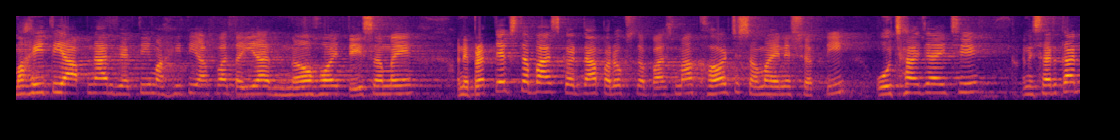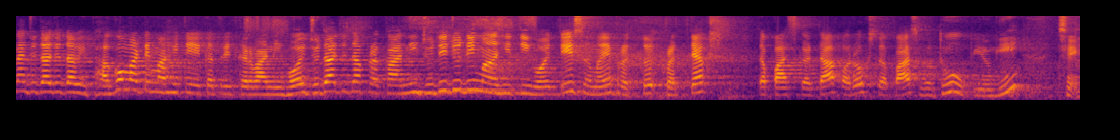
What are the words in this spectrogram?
માહિતી આપનાર વ્યક્તિ માહિતી આપવા તૈયાર ન હોય તે સમયે અને પ્રત્યક્ષ તપાસ કરતાં પરોક્ષ તપાસમાં ખર્ચ, સમય અને શક્તિ ઓછા જાય છે. અને સરકારના જુદા જુદા વિભાગો માટે માહિતી એકત્રિત કરવાની હોય, જુદા જુદા પ્રકારની જુદી જુદી માહિતી હોય તે સમયે પ્રત્ય- પ્રત્યક્ષ તપાસ કરતાં પરોક્ષ તપાસ વધુ ઉપયોગી છે.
